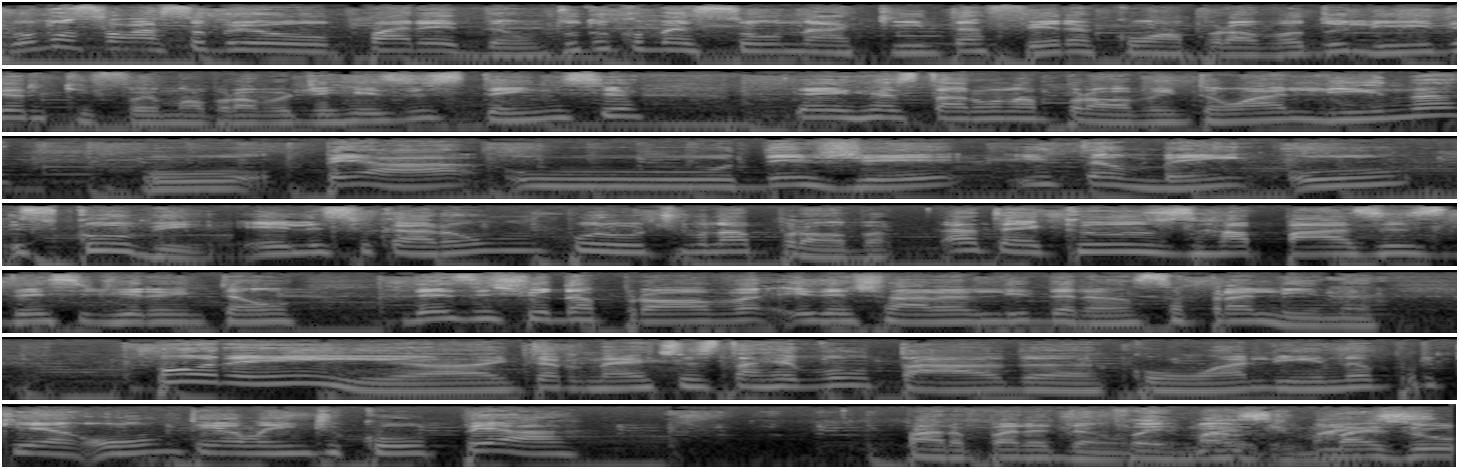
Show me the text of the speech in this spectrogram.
Vamos falar sobre o paredão. Tudo começou na quinta-feira com a prova do líder, que foi uma prova de resistência. E aí restaram na prova, então, a Lina, o PA, o DG e também o Scooby. Eles ficaram por último na prova. Até que os rapazes decidiram, então, desistir da prova e deixar a liderança pra Lina. Porém, a internet está revoltada com a Lina, porque ontem ela indicou o PA para o paredão. Foi mal Mas, demais. mas o,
